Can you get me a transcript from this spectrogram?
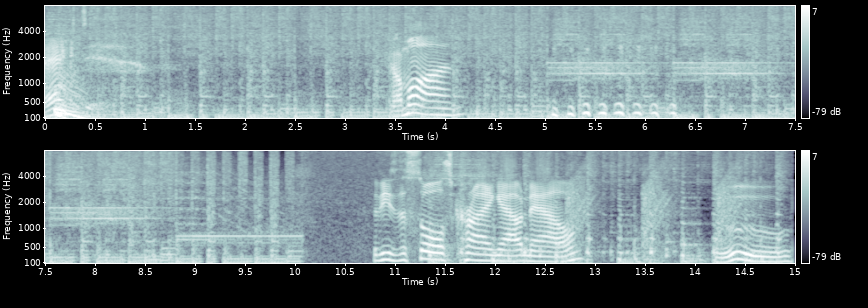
Effective. Come on. Are these the souls crying out now? Ooh.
